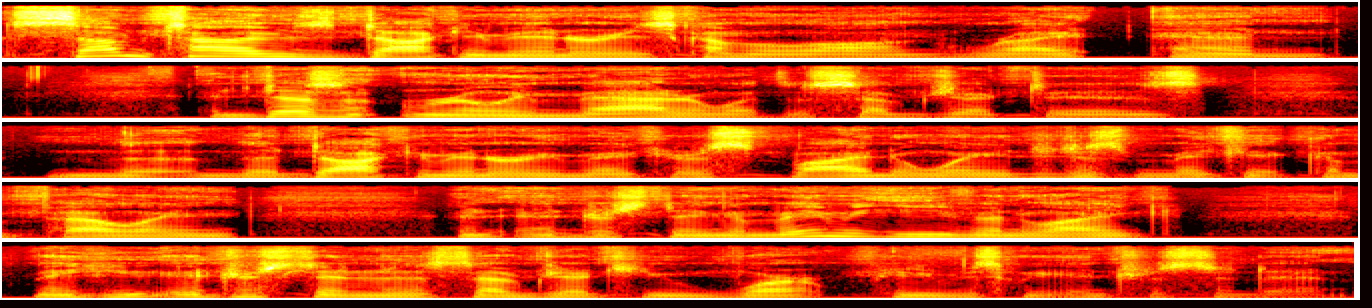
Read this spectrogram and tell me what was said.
sometimes documentaries come along, right? And it doesn't really matter what the subject is. The, the documentary makers find a way to just make it compelling and interesting and maybe even like make you interested in a subject you weren't previously interested in.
